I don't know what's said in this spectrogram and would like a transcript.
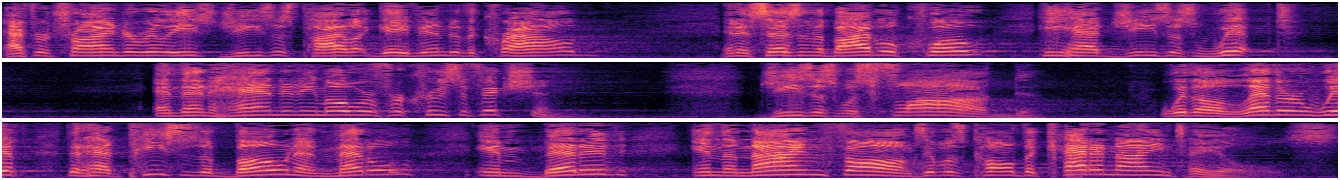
After trying to release Jesus, Pilate gave in to the crowd and it says in the Bible, quote, he had Jesus whipped and then handed him over for crucifixion. Jesus was flogged with a leather whip that had pieces of bone and metal embedded in the nine thongs. It was called the cat o' nine tails.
